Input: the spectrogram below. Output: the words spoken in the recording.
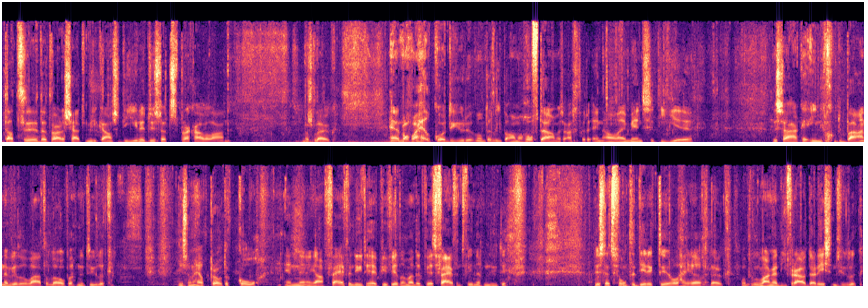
dat, uh, dat waren Zuid-Amerikaanse dieren. Dus dat sprak haar wel aan. Dat was leuk. En het mocht maar heel kort duren, want er liepen allemaal hofdames achter... en allerlei mensen die uh, de zaken in goede banen willen laten lopen natuurlijk. In zo'n heel protocol. En ja, vijf minuten heb je film, maar dat werd 25 minuten. Dus dat vond de directeur wel heel erg leuk. Want hoe langer die vrouw daar is natuurlijk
